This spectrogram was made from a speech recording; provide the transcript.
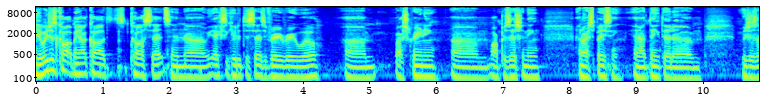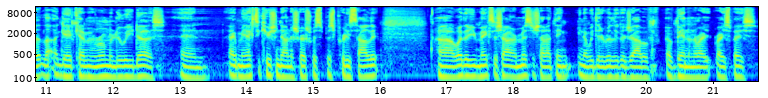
Yeah, we just called. I mean, I called call sets, and uh, we executed the sets very, very well. Um, our screening, um, our positioning, and our spacing. And I think that um, we just gave Kevin room to do what he does. And I mean, execution down the stretch was, was pretty solid. Uh, whether he makes a shot or misses a shot, I think you know we did a really good job of, of being in the right right space.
